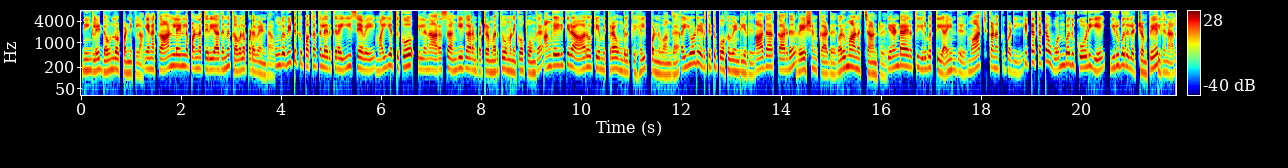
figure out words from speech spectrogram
நீங்களே டவுன்லோட் பண்ணிக்கலாம். எனக்கு ஆன்லைன்ல பண்ண தெரியாதுன்னு கவலைப்பட வேண்டாம். உங்க வீட்டுக்கு பக்கத்துல இருக்கிற இ சேவை மையத்துக்கோ இல்லனா அரசு அங்கீகாரம் பெற்ற மருத்துவமனைக்கோ போங்க. அங்க இருக்கிற ஆரோக்கிய மித்ரா உங்களுக்கு ஹெல்ப் பண்ணுவாங்க. கையோடு எடுத்துட்டு போக வேண்டியது ஆதார் கார்டு ரேஷன் கார்டு வருமான சான்று. இரண்டாயிரத்தி இருபத்தி ஐந்து மார்ச் கணக்குப்படி கிட்டத்தட்ட ஒன்பது கோடியே இருபது லட்சம் பேர் இதனால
